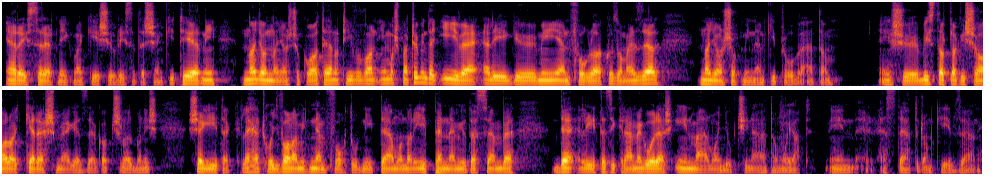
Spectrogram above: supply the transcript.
Erre is szeretnék majd később részletesen kitérni. Nagyon-nagyon sok alternatíva van. Én most már több mint egy éve elég mélyen foglalkozom ezzel, nagyon sok mindent kipróbáltam. és biztatlak is arra, hogy keres meg ezzel kapcsolatban is. Segítek. Lehet, hogy valamit nem fog tudni itt elmondani, éppen nem jut eszembe, de létezik rá megoldás. Én már mondjuk csináltam olyat. Én ezt el tudom képzelni.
